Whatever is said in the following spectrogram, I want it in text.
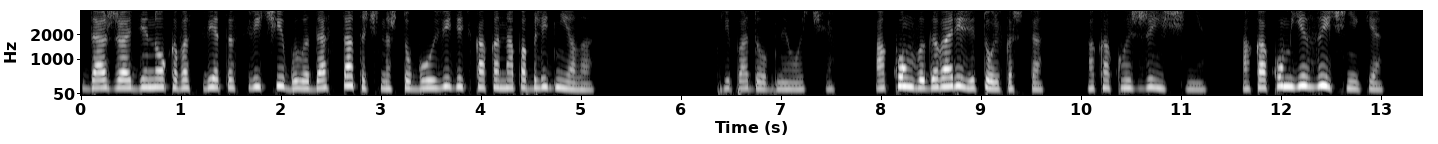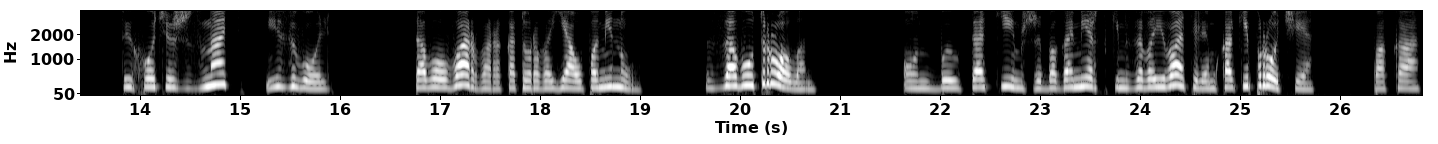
Даже одинокого света свечи было достаточно, чтобы увидеть, как она побледнела. «Преподобный отче, о ком вы говорили только что? О какой женщине? О каком язычнике?» «Ты хочешь знать? Изволь. Того варвара, которого я упомянул, зовут Ролан. Он был таким же богомерзким завоевателем, как и прочие, пока...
